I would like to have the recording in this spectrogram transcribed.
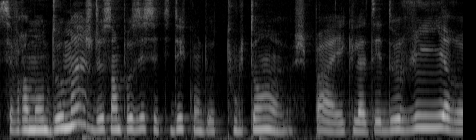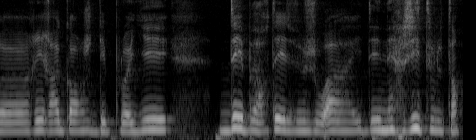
c'est vraiment dommage de s'imposer cette idée qu'on doit tout le temps, euh, je sais pas, éclater de rire, euh, rire à gorge déployée, déborder de joie et d'énergie tout le temps.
